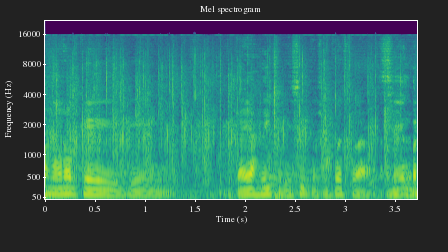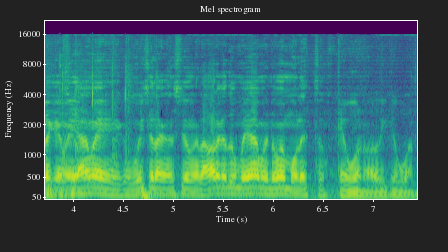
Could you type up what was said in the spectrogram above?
un, honor que, que- que hayas dicho que sí, por supuesto. a- a nuestra Siempre que me invitación. llame, como dice la canción, a la hora que tú me llames no me molesto. Qué bueno, David, qué bueno.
